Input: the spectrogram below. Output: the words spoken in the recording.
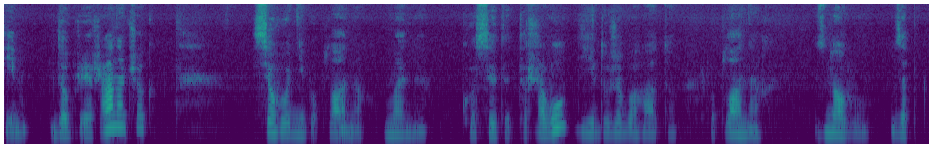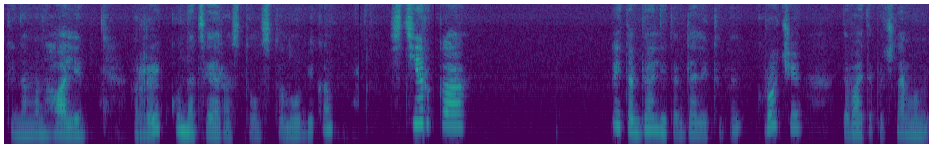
Всім добрий раночок. Сьогодні по планах у мене косити траву, її дуже багато. По планах знову запекти на мангалі рибку, на цей раз толстолобіка, стірка і так далі. і так далі, і так далі. Коротше, давайте почнемо,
